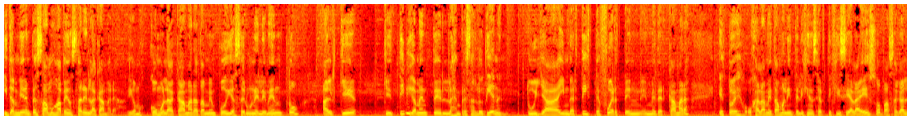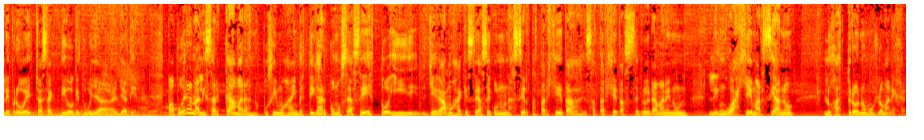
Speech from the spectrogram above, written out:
Y también empezamos a pensar en la cámara, digamos, cómo la cámara también podía ser un elemento al que, que típicamente las empresas lo tienen tú ya invertiste fuerte en, meter cámaras, esto es, ojalá metamos la inteligencia artificial a eso para sacarle provecho a ese activo que tú ya, ya tienes. Para poder analizar cámaras nos pusimos a investigar cómo se hace esto y llegamos a que se hace con unas ciertas tarjetas, esas tarjetas se programan en un lenguaje marciano, los astrónomos lo manejan.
